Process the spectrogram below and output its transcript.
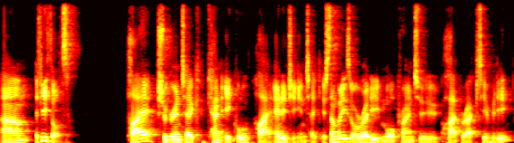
Um, a few thoughts. High sugar intake can equal high energy intake. If somebody's already more prone to hyperactivity,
